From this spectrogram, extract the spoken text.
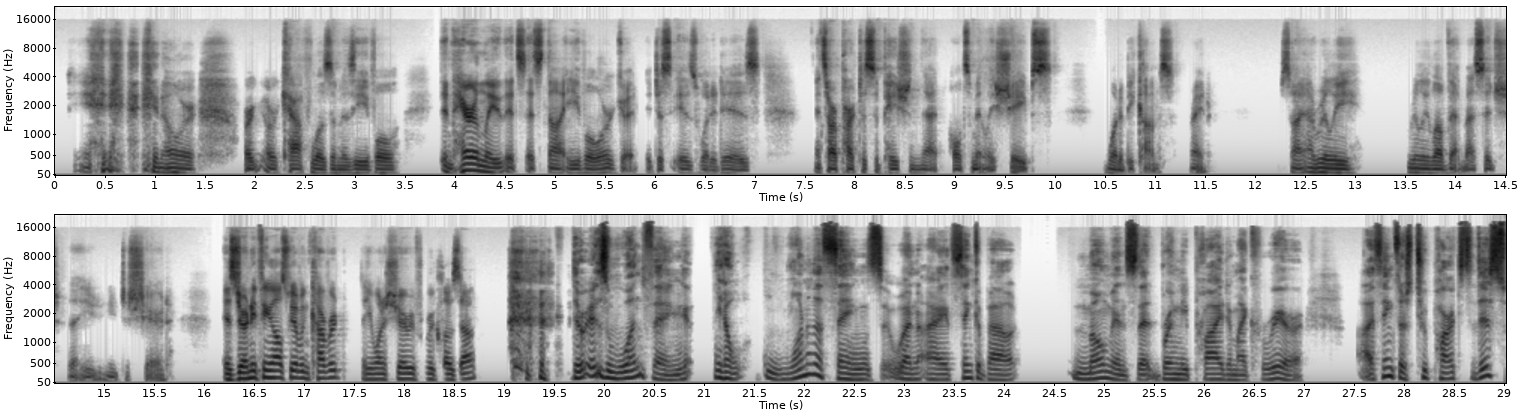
you know, or, or, or capitalism is evil. Inherently, it's, it's not evil or good. It just is what it is. It's our participation that ultimately shapes what it becomes, right? So I, I really, really love that message that you, you just shared. Is there anything else we haven't covered that you want to share before we close out? there is one thing, you know, one of the things when I think about moments that bring me pride in my career, I think there's two parts to this.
